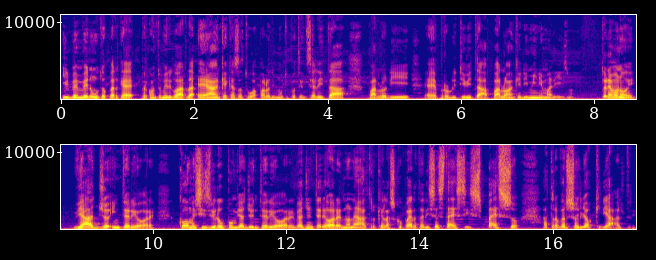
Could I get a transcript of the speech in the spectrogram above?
il benvenuto perché per quanto mi riguarda è anche casa tua, parlo di multipotenzialità, parlo di eh, produttività, parlo anche di minimalismo. Torniamo a noi, viaggio interiore. Come si sviluppa un viaggio interiore? Il viaggio interiore non è altro che la scoperta di se stessi, spesso attraverso gli occhi di altri.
